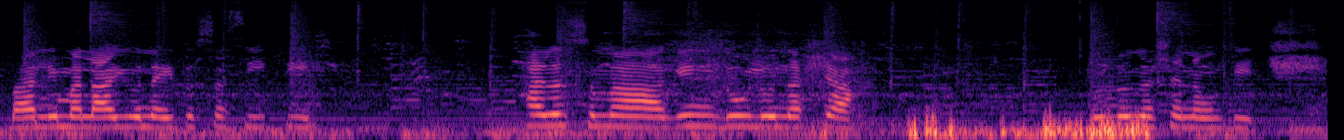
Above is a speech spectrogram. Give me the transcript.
Bali, malayo na ito sa city. Halos maging dulo na siya. Dulo na siya ng beach.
